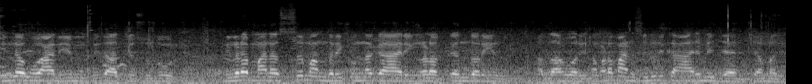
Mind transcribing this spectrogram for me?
ഇന്നഹു അലിയും ഇതാത്തി സുദൂർ. നിങ്ങളുടെ മനസ്സ് മന്ത്രിക്കുന്ന കാര്യങ്ങളൊക്കെ എന്തറിയുന്നു അള്ളാഹു അറിയും. നമ്മുടെ മനസ്സിലൊരു കാര്യം വിചാരിച്ചാൽ മതി.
